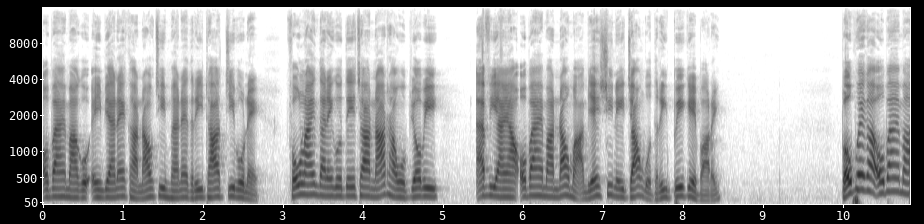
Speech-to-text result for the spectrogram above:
အော်ပန်မာကိုအိမ်ပြန်တဲ့အခါနောက်ကြည့်မှန်တဲ့သတိထားကြည့်ဖို့နဲ့ဖုန်းလိုင်းတန်တွေကိုတေချာနားထောင်ဖို့ပြောပြီး FBI ကအော်ပန်မာနောက်မှာအမြဲရှိနေကြောင်းကိုသတိပေးခဲ့ပါတယ်။ ဘုတ်ဖွဲ့ကအော်ပန်မာ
